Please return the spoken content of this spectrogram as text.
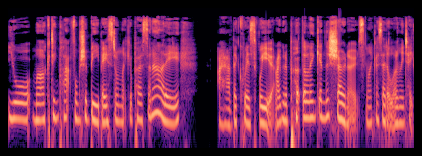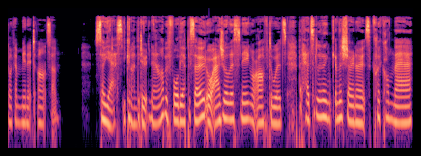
your marketing platform should be based on like your personality, I have the quiz for you. And I'm going to put the link in the show notes. And like I said, it'll only take like a minute to answer. So, yes, you can either do it now before the episode or as you're listening or afterwards, but head to the link in the show notes, click on there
